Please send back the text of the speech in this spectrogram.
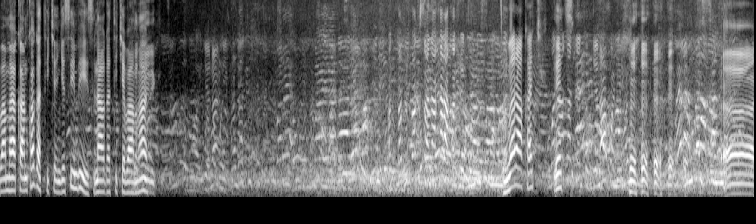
Bampaye akantu k'agatike njye simbizi ni agatike bampaye niba ari akake ndetse Ah,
